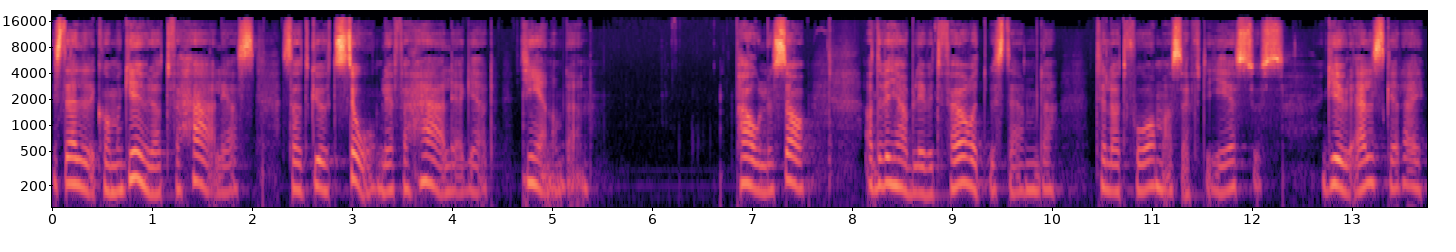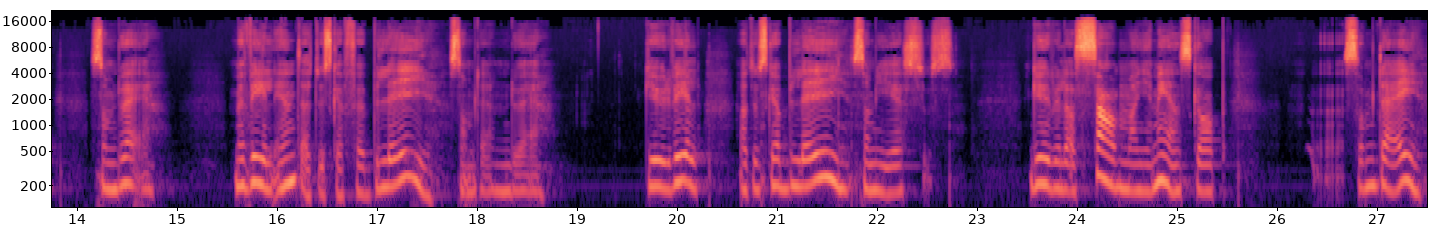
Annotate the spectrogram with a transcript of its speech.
Istället kommer Gud att förhärligas så att Guds son blir förhärligad genom den. Paulus sa att vi har blivit förutbestämda till att formas efter Jesus. Gud älskar dig som du är, men vill inte att du ska förbli som den du är. Gud vill att du ska bli som Jesus. Gud vill ha samma gemenskap eh, som dig,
